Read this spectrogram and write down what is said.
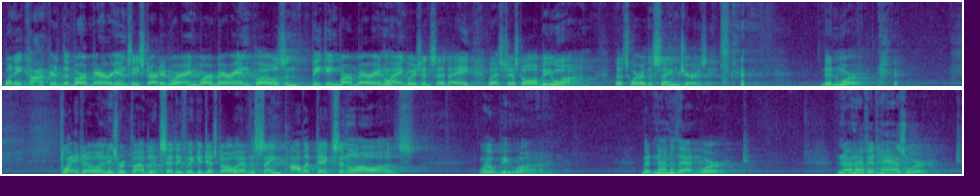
When he conquered the barbarians, he started wearing barbarian clothes and speaking barbarian language and said, Hey, let's just all be one. Let's wear the same jersey. Didn't work. Plato in his Republic said if we could just all have the same politics and laws, will be one. But none of that worked. None of it has worked.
